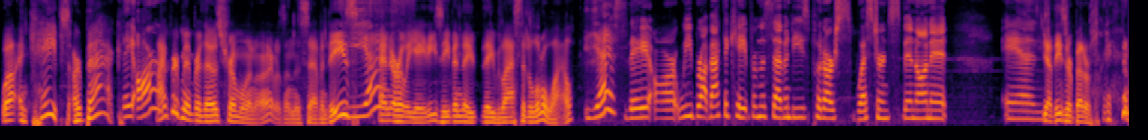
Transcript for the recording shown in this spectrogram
Well, and capes are back. They are. I remember those from when I was in the 70s Yes. and early 80s. Even they, they lasted a little while. Yes, they are. We brought back the cape from the 70s, put our Western spin on it. And Yeah, these are better looking than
